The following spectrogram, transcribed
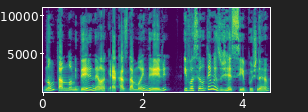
não tá no nome dele, né? É a casa da mãe dele, e você não tem mais os recibos, né?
